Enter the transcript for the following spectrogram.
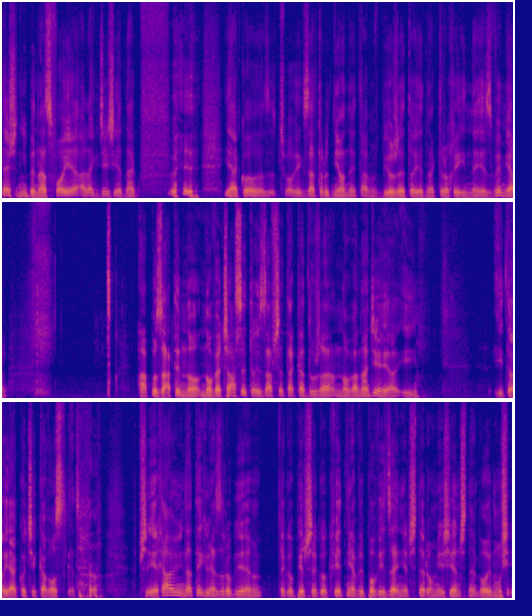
też niby na swoje, ale gdzieś jednak w, jako człowiek zatrudniony tam w biurze to jednak trochę inny jest wymiar. A poza tym no, nowe czasy to jest zawsze taka duża nowa nadzieja i, i to jako ciekawostkę. To przyjechałem i natychmiast zrobiłem tego 1 kwietnia wypowiedzenie czteromiesięczne, bo musi,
